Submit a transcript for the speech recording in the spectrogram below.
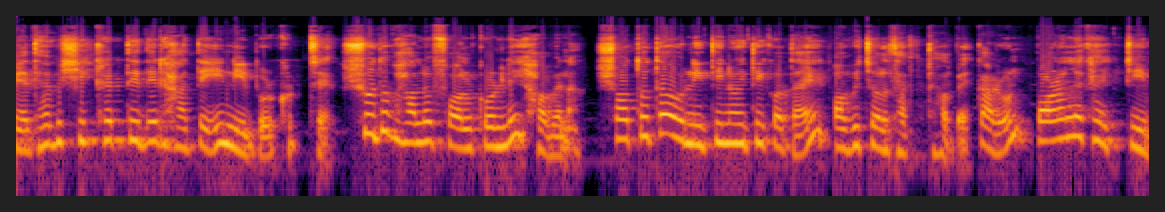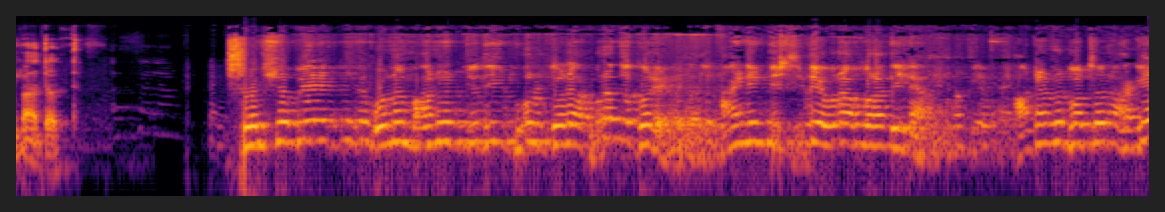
মেধাবী শিক্ষার্থীদের হাতেই নির্ভর করছে। শুধু ভালো ফল করলেই হবে না, সততা ও নীতি নৈতিকতায় অবিচল থাকতে হবে। কারণ, পড়ালেখা একটি ইবাদত। শৈশবে কোন মানুষ যদি ভুল করে, অপরাধ করে, আইনের দৃষ্টিতে ওরা অপরাধী না। আঠারো বছর আগে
